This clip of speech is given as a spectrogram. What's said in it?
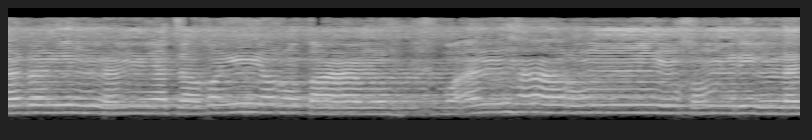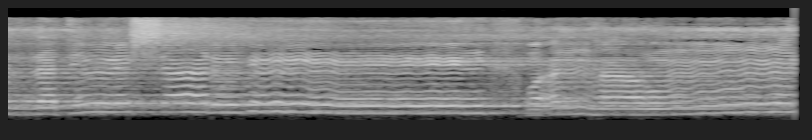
لبن لم يتغير طعمه وأنهار من خمر لذة للشاربين وأنهار من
